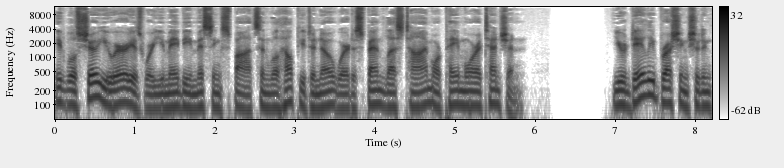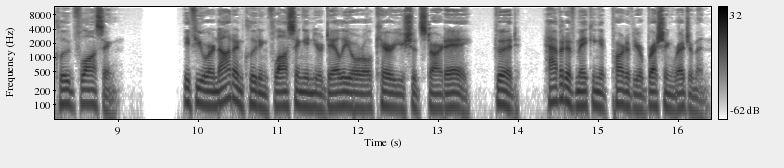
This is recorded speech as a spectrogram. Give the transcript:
It will show you areas where you may be missing spots and will help you to know where to spend less time or pay more attention. Your daily brushing should include flossing. If you are not including flossing in your daily oral care, you should start a good habit of making it part of your brushing regimen.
